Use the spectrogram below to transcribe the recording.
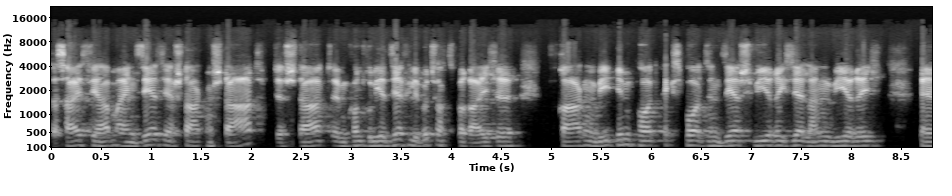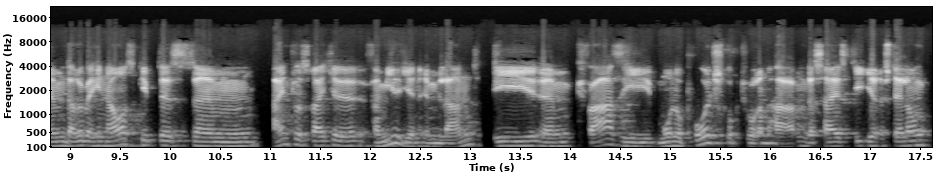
Das heißt, wir haben einen sehr, sehr starken Staat. Der Staat ähm, kontrolliert sehr viele Wirtschaftsbereiche, Fragen wie Import, Export sind sehr schwierig, sehr langwierig. Ähm, darüber hinaus gibt es ähm, einflussreiche Familien im Land, die ähm, quasi Monopolstrukturen haben. Das heißt, die ihre Stellung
